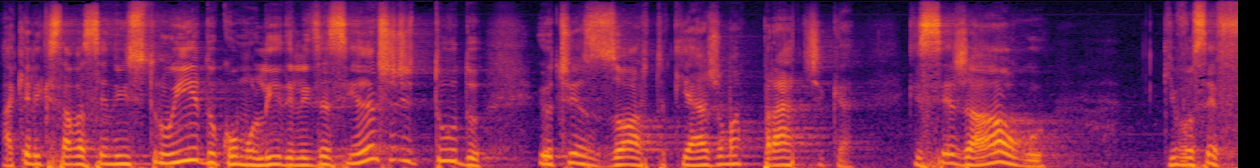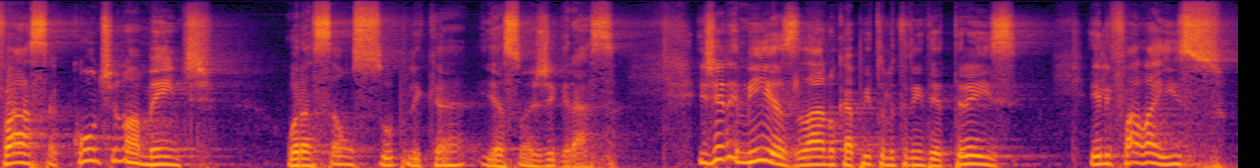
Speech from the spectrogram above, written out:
aquele que estava sendo instruído como líder. Ele diz assim: antes de tudo, eu te exorto que haja uma prática, que seja algo que você faça continuamente oração, súplica e ações de graça. E Jeremias, lá no capítulo 33, ele fala isso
